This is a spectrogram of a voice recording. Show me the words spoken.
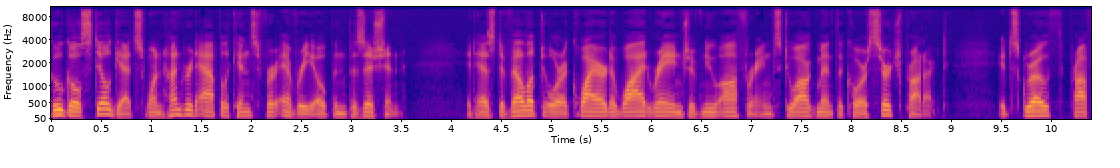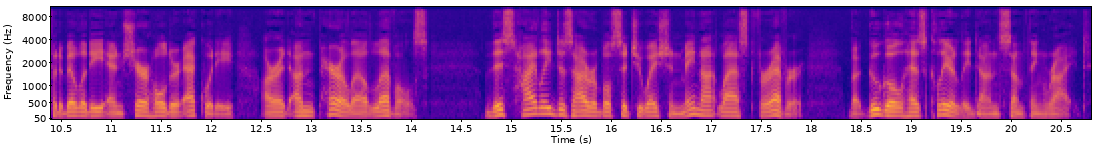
Google still gets 100 applicants for every open position. It has developed or acquired a wide range of new offerings to augment the core search product. Its growth, profitability, and shareholder equity are at unparalleled levels. This highly desirable situation may not last forever, but Google has clearly done something right.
